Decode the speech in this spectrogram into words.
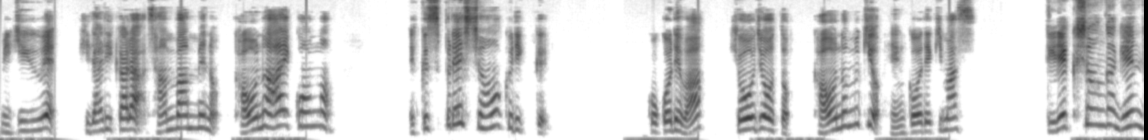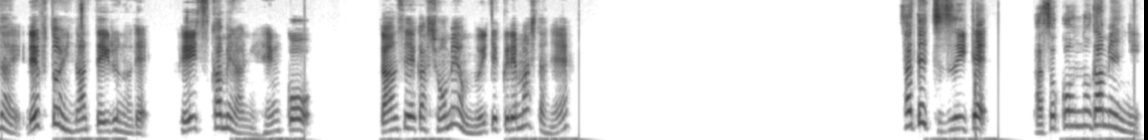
右上、左から3番目の顔のアイコンのエクスプレッションをクリック。ここでは表情と顔の向きを変更できます。ディレクションが現在レフトになっているので、フェイスカメラに変更。男性が正面を向いてくれましたね。さて続いて、パソコンの画面に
